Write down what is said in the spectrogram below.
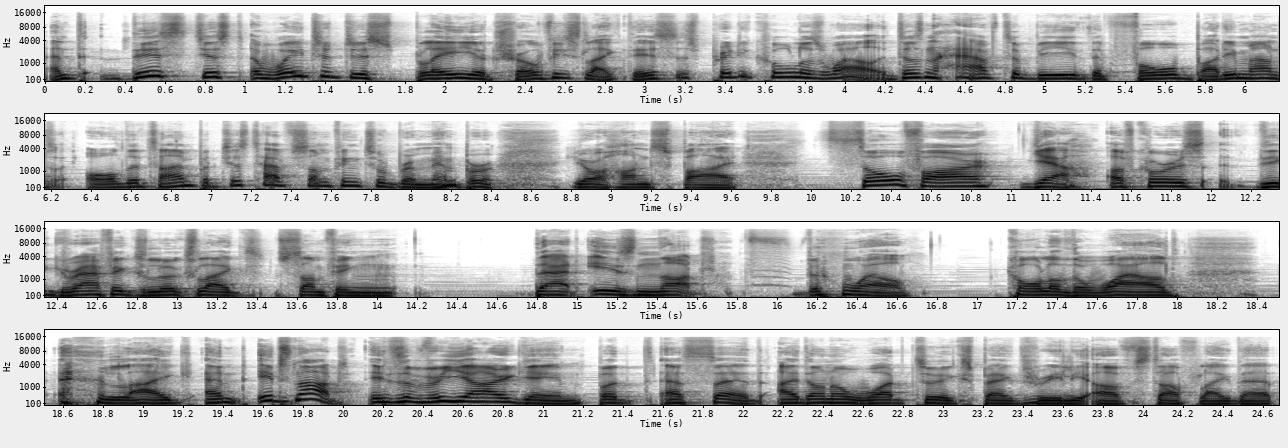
And this just a way to display your trophies like this is pretty cool as well. It doesn't have to be the full body mounts all the time, but just have something to remember your hunts by so far, yeah, of course, the graphics looks like something that is not, well, Call of the Wild like, and it's not. It's a VR game, but as said, I don't know what to expect really of stuff like that.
